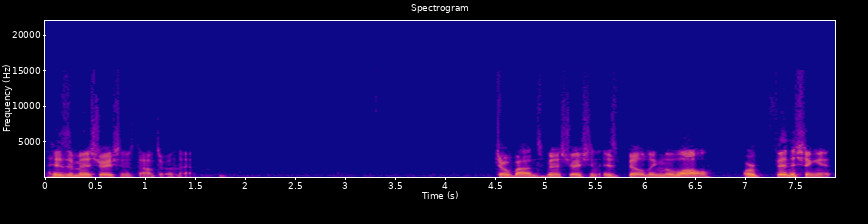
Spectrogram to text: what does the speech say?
His administration is now doing that. Joe Biden's administration is building the wall or finishing it.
